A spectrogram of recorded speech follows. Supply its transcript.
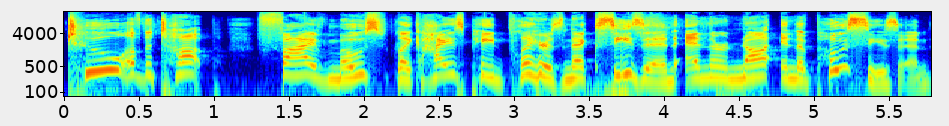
two of the top five most like highest paid players next season and they're not in the postseason.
